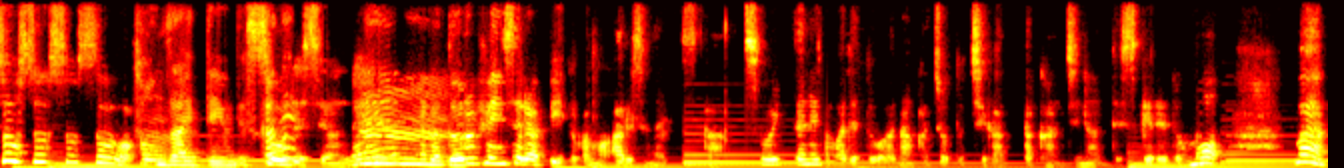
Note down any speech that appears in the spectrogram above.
そうそうそうそう。存在っていうんですかそうね。ですよね、うん。なんかドルフィンセラピーとかもあるじゃないですか。そういったね今までとはなんかちょっと違った感じなんですけれども。まあ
